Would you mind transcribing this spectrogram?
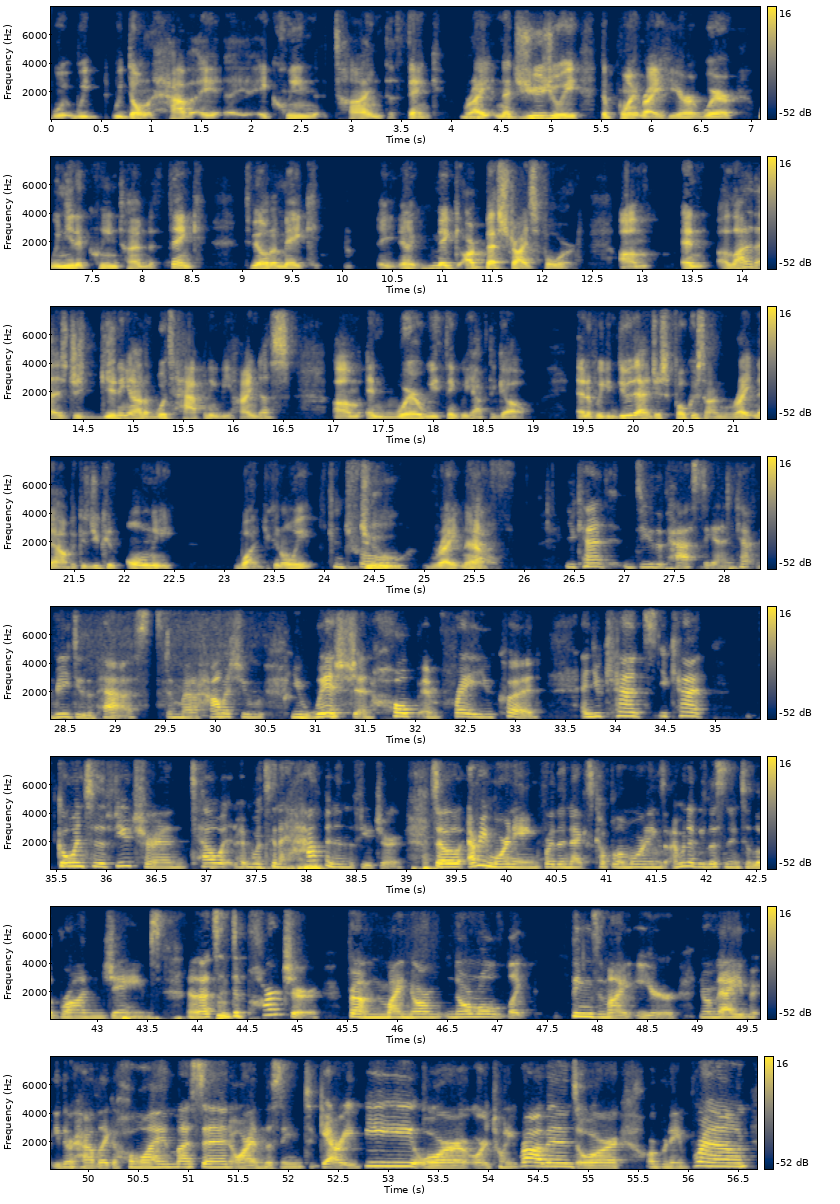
we we, we don't have a, a clean time to think right? And that's usually the point right here where we need a clean time to think to be able to make you know, make our best strides forward. Um, and a lot of that is just getting out of what's happening behind us um, and where we think we have to go. And if we can do that just focus on right now because you can only what you can only Control. do right now. Yes. You can't do the past again. You can't redo the past, no matter how much you you wish and hope and pray you could. And you can't you can't go into the future and tell it what's going to happen in the future. So every morning for the next couple of mornings, I'm going to be listening to LeBron James. Now that's a hmm. departure from my norm normal like things in my ear. Normally, I either have like a Hawaiian lesson, or I'm listening to Gary Vee, or or Tony Robbins, or or Brene Brown.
